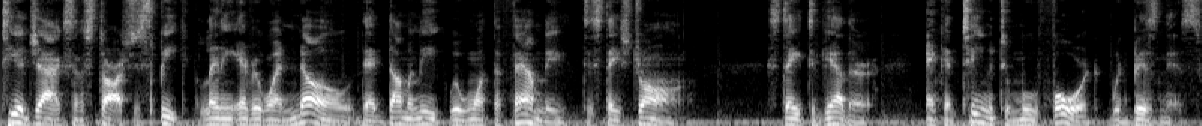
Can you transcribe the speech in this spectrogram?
Tia Jackson starts to speak, letting everyone know that Dominique will want the family to stay strong, stay together, and continue to move forward with business.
